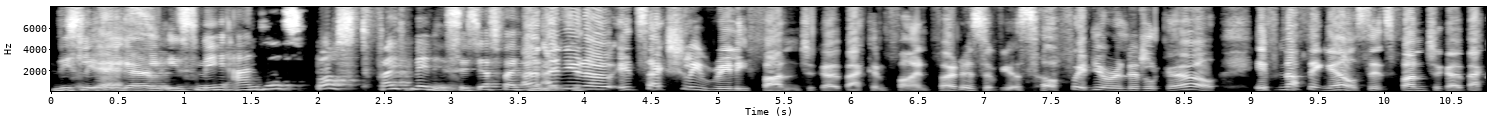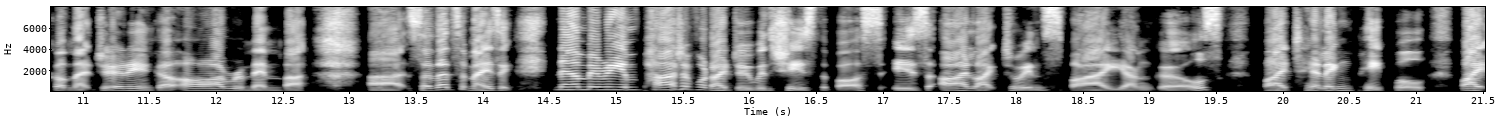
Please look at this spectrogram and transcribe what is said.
this little yes. girl is me and just post five minutes. It's just five and. And you know, it's actually really fun to go back and find photos of yourself when you're a little girl. If nothing else, it's fun to go back on that journey and go, oh, I remember. Uh, so that's amazing. Now, Miriam, part of what I do with She's the Boss is I like to inspire young girls by telling people, by,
